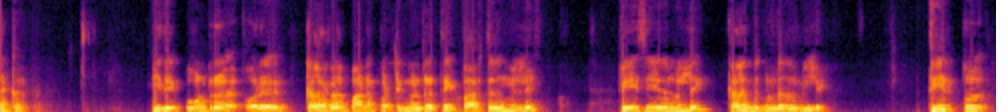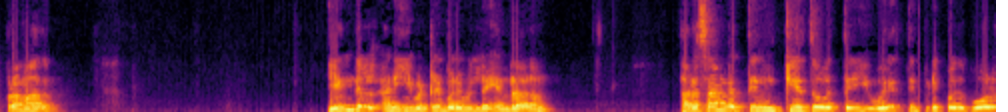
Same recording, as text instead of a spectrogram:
வணக்கம். இதே போன்ற ஒரு கலகலப்பான பட்டிமன்றத்தை பார்த்ததும் இல்லை பேசியதும் இல்லை கலந்து கொண்டதும் இல்லை. தீர்ப்பு பிரமாதம். எங்கள் அணி வெற்றி பெறவில்லை என்றாலும் அரசாங்கத்தின் முக்கியத்துவத்தை உயர்த்தி பிடிப்பது போல்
